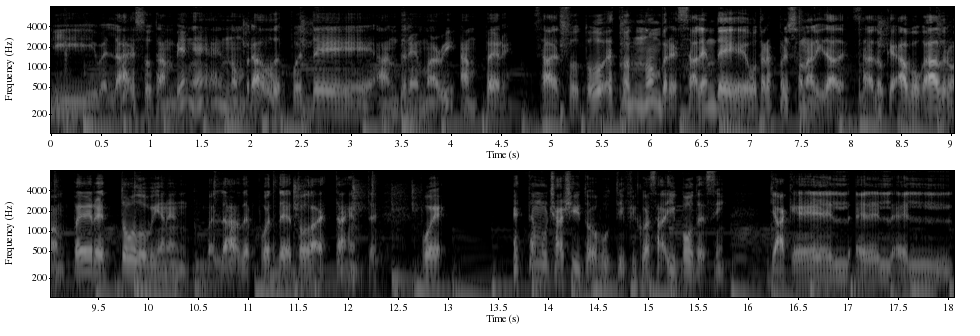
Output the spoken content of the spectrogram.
Y, ¿verdad? Eso también es nombrado después de André Marie Ampere. O sea, eso, todos estos nombres salen de otras personalidades. O sea, lo que Avogadro, Ampere, todo vienen, ¿verdad? Después de toda esta gente. Pues este muchachito justificó esa hipótesis, ya que él,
